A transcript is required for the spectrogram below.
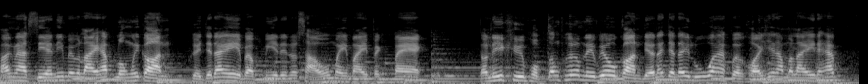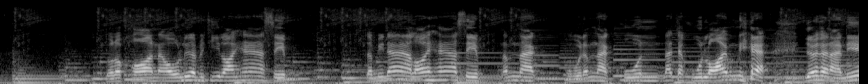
พักนาเซียนี่ไม่เป็นไรครับลงไว้ก่อนเผื่อจะได้แบบมีไดโนเสาร์ใหม่ๆ แปลกๆ ตอนนี้คือผมต้องเพิ่มเลเวลก่อนเดี๋ยวน่าจะได้รู้ว่าเปลือกหอยใช้ทำอะไรนะครับ ตัวละครเอาเลือดไปที่ 150 จะมีหน้า150น้ำหนักโอ้โหน้ำหนักคูณน่าจะคูณร้อยมั้งเนี่ยเยอะขนาดนี้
